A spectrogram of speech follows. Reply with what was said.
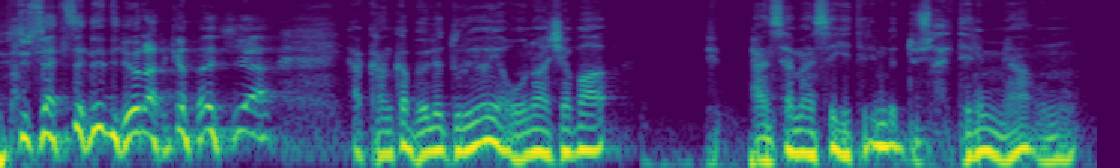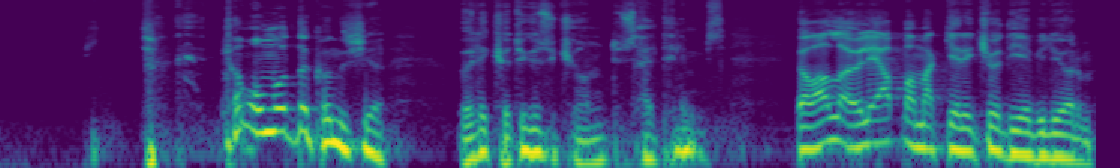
Düzelsene diyor arkadaş ya. Ya kanka böyle duruyor ya onu acaba pense mense getireyim de düzeltelim ya onu. Tam o modda konuşuyor. Öyle kötü gözüküyor onu düzeltelim biz. Ya valla öyle yapmamak gerekiyor diye biliyorum.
